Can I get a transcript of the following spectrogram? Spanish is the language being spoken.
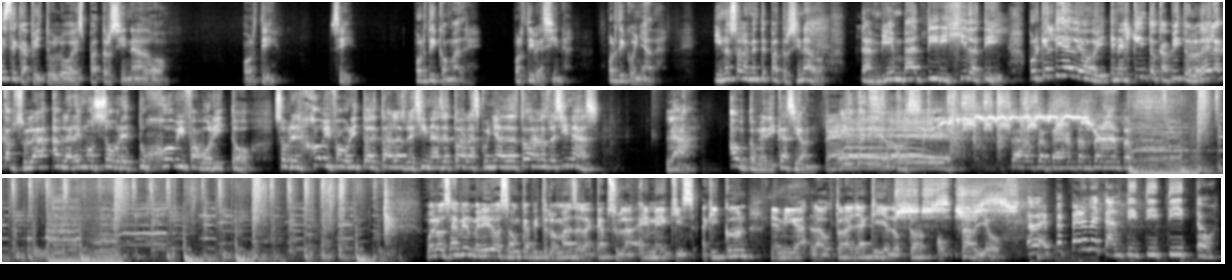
Este capítulo es patrocinado por ti. Sí, por ti, comadre. Por ti, vecina. Por ti, cuñada. Y no solamente patrocinado, también va dirigido a ti. Porque el día de hoy, en el quinto capítulo de la cápsula, hablaremos sobre tu hobby favorito. Sobre el hobby favorito de todas las vecinas, de todas las cuñadas, de todas las vecinas. La automedicación. ¡Eh! ¡Bienvenidos! Bueno, sean bienvenidos a un capítulo más de la cápsula MX. Aquí con mi amiga la doctora Jackie y el doctor Octavio. A ver, pe- espérame tantititito.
